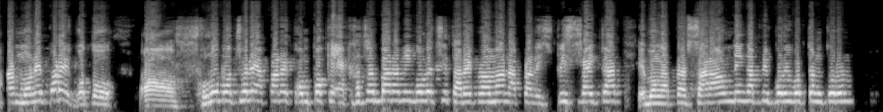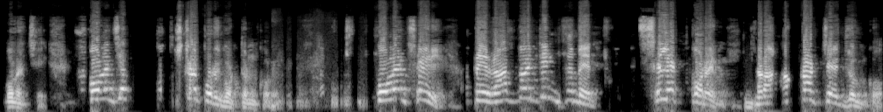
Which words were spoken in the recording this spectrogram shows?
আপনার মনে পড়ে? গত ষোলো বছরে আপনার কমপক্ষে এক হাজার বার আমি বলেছি, তারেক রহমান আপনার স্পিচ রাইটার এবং আপনার সারাউন্ডিং আপনি পরিবর্তন করুন। বলেছি। বলেছে পরিষ্কার পরিবর্তন করুন। বলেছি আপনি রাজনৈতিক ভাবে সিলেক্ট করেন যারা আপনার চেয়ে যোগ্য।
